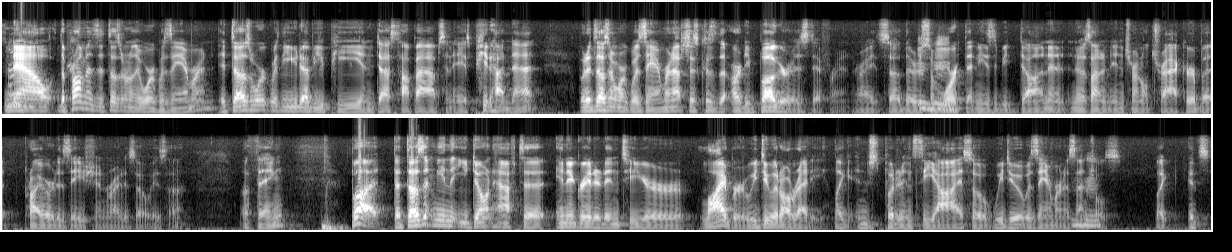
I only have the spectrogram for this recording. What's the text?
So Now, the problem is it doesn't really work with Xamarin. It does work with UWP and desktop apps and ASP.NET, but it doesn't work with Xamarin apps just because our debugger is different, right? So there's some work that needs to be done, and I it's not an internal tracker, but prioritization, right, is always a, a thing. But that doesn't mean that you don't have to integrate it into your library. We do it already, like, and just put it in CI. So we do it with Xamarin Essentials. Like, it's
